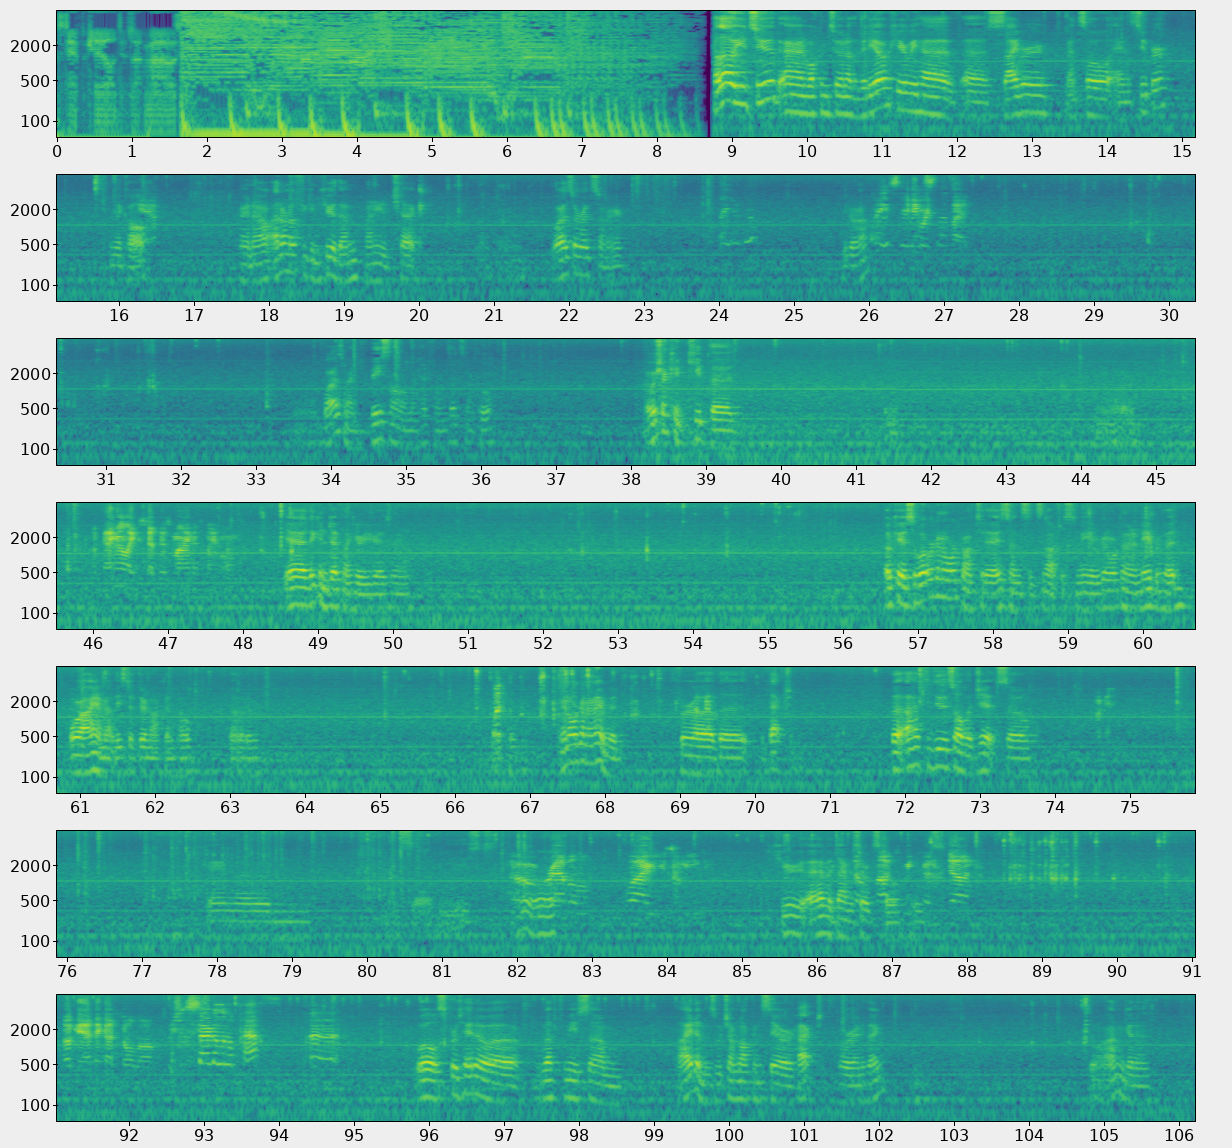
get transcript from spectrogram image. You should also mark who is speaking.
Speaker 1: Footstep killed the mouse.
Speaker 2: Hello YouTube and welcome to another video. Here we have uh, Cyber, Mental, and Super in the call
Speaker 3: Yeah.
Speaker 2: right now. I don't know if you can hear them. I need to check. Why is there redstone right here?
Speaker 4: I don't know.
Speaker 2: You don't know?
Speaker 4: Why is there
Speaker 3: Maybe
Speaker 4: red
Speaker 3: we're
Speaker 4: slow?
Speaker 3: but
Speaker 2: Why is my bass on on my headphones? That's not cool. I wish I could keep the. Whatever.
Speaker 3: okay, I'm gonna like set this mine as my home.
Speaker 2: Yeah, they can definitely hear you guys now. Okay, so what we're gonna work on today, since it's not just me, we're gonna work on a neighborhood, or I am at least if they're not gonna help. But whatever.
Speaker 4: What?
Speaker 2: We're gonna work on a neighborhood for uh, the, the faction. But I have to do this all legit, so
Speaker 3: Okay.
Speaker 2: game mode. Southeast.
Speaker 3: Oh, rebel, why are you so mean?
Speaker 2: Here, I have a diamond
Speaker 3: so
Speaker 2: sword
Speaker 3: much
Speaker 2: still.
Speaker 3: we could have done. Okay, I think I stole off.
Speaker 4: We should start a little path.
Speaker 2: Well, Spritato uh, left me some items, which I'm not going to say are hacked or anything. So I'm gonna,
